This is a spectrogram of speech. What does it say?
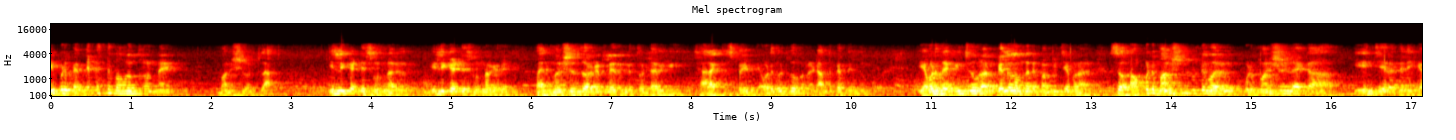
ఇప్పుడు పెద్ద పెద్ద భవంతులు ఉన్నాయి మనుషులు అట్లా. ఇల్లు కట్టేసుకుంటున్నారు. ఇల్లు కట్టేసుకుంటున్నారు కానీ పది మనుషులు దొరకట్లేదండి. చూడడానికి చాలా కష్టమైంది. ఎవడు కొట్టుకోమన్నాడు? అంత పెద్ద ఇల్లు. ఎవడు తగ్గించుకోమన్నారు పిల్లలందరినీ పంపించేమన్నారు సో అప్పుడు మనుషులు ఉండేవారు. ఇప్పుడు మనుషులు లేక ఏం చేయాలో తెలియక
